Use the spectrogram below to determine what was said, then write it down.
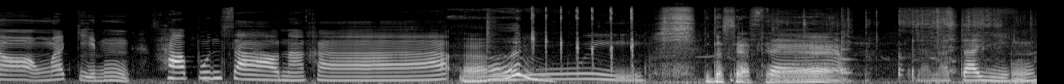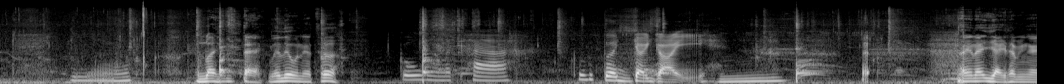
น้องมากิน ข้าวปุ้นซาวนะคะอุ้ยเป็นตาแสบแท้เดี๋ยวนะจ้าหญิงหญิง น้ำลายฉันแตกเร็วๆเนี่ยเธอ กุ้งนะคะ กุ้งตัวใหญ่ในในใหญ่ทำยังไง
